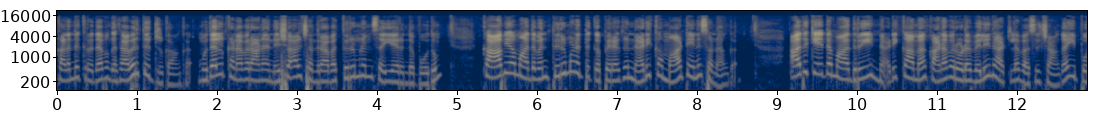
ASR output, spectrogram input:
கலந்துக்கிறத அவங்க தவிர்த்துட்டு இருக்காங்க முதல் கணவரான நிஷால் சந்திராவை திருமணம் செய்ய இருந்த போதும் காவ்யா மாதவன் திருமணத்துக்கு பிறகு நடிக்க மாட்டேன்னு சொன்னாங்க. அதுக்கேற்ற மாதிரி நடிக்காம கணவரோட வெளிநாட்டுல வசிச்சாங்க. இப்போ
